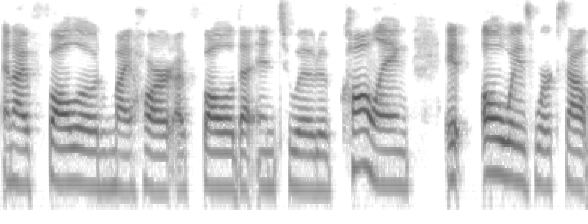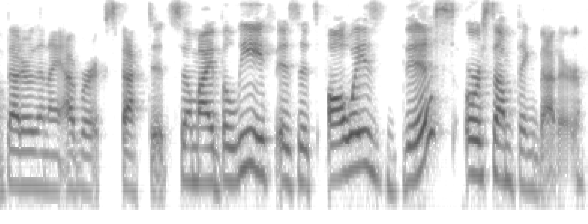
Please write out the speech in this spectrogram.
and I've followed my heart, I've followed that intuitive calling, it always works out better than I ever expected. So my belief is it's always this or something better.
